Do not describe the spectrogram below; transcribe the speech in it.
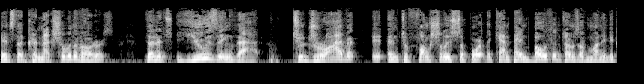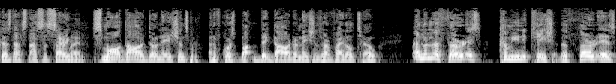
it's the connection with the voters, then it's using that to drive it and to functionally support the campaign, both in terms of money, because that's necessary, Right. small dollar donations, and of course, big dollar donations are vital too. And then the third is communication. The third is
